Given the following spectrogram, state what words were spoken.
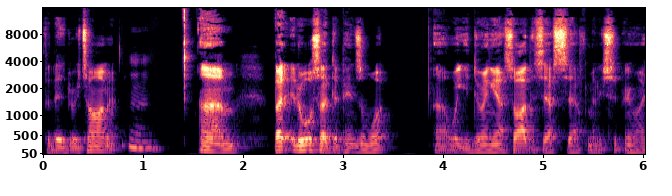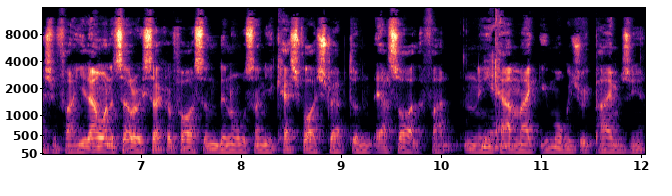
for their retirement. Mm. Um, but it also depends on what uh, what you're doing outside the self managed superannuation fund. You don't want a salary sacrifice, and then all of a sudden your cash flow strapped on outside the fund, and then you Yeah. can't make your mortgage repayments in your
